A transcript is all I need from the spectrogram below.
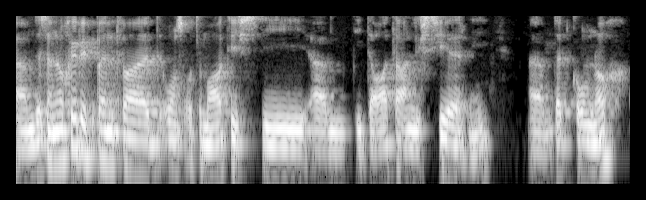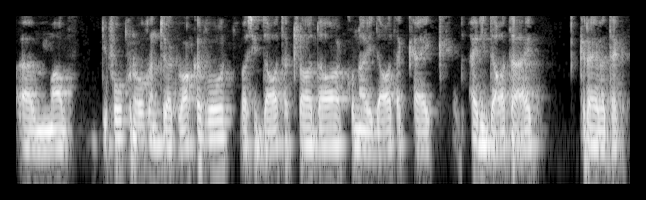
Ehm um, dis nou nog hierdie punt waar ons outomaties die ehm um, die data analiseer nie. Ehm um, dit kom nog, ehm um, maar die volgende oggend toe ek wakker word, was die data klaar daar, kon na die data kyk, uit die data uit kry wat ek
